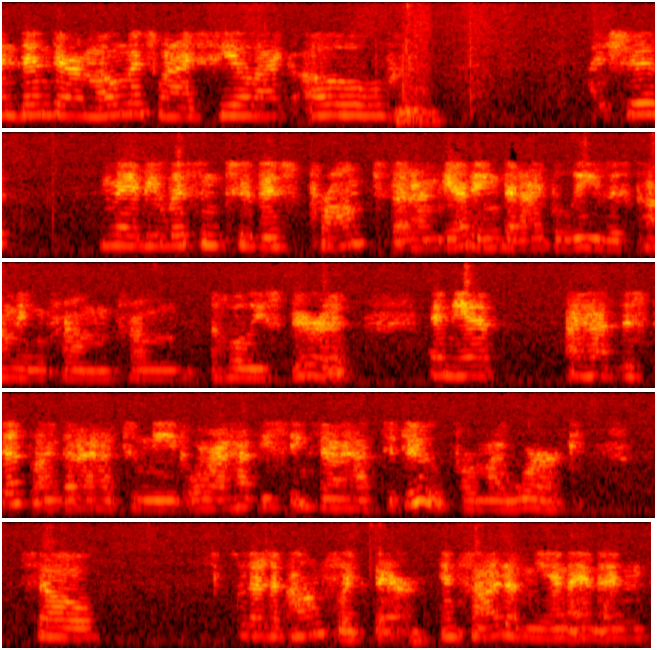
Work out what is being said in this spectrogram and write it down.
and then there are moments when I feel like, oh, I should maybe listen to this prompt that I'm getting that I believe is coming from from the Holy Spirit, and yet I have this deadline that I have to meet, or I have these things that I have to do for my work. So, so there's a conflict there inside of me, and, and and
